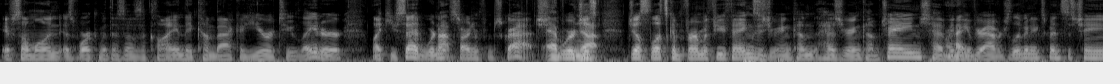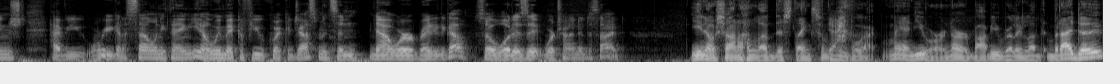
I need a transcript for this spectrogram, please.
if someone is working with us as a client, they come back a year or two later, like you said, we're not starting from scratch. We're no. just just let's confirm a few things. Is your income has your income changed? Have any of your average living expenses changed? Have you were you going to sell anything? You know, we make a few quick adjustments, and now we're ready to go. So, what is it we're trying to decide? You know, Sean, I love this thing. Some people are like, man, you are a nerd, Bob. You really love it. But I do.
